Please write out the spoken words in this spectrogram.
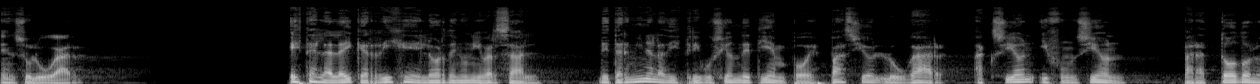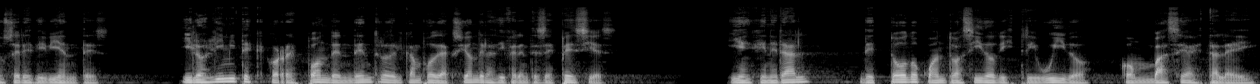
en su lugar. Esta es la ley que rige el orden universal, determina la distribución de tiempo, espacio, lugar, acción y función para todos los seres vivientes, y los límites que corresponden dentro del campo de acción de las diferentes especies, y en general de todo cuanto ha sido distribuido con base a esta ley.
